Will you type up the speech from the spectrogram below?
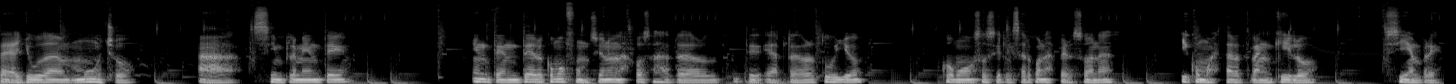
te ayuda mucho a simplemente entender cómo funcionan las cosas alrededor, de, alrededor tuyo, cómo socializar con las personas y cómo estar tranquilo siempre.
